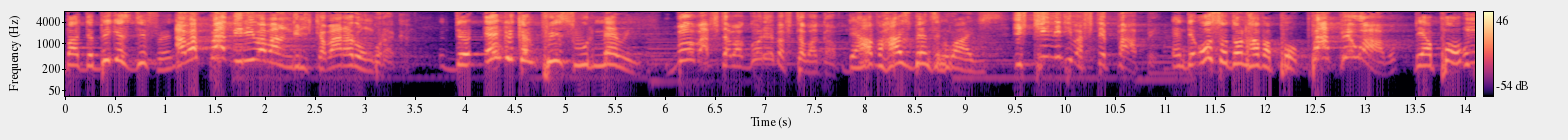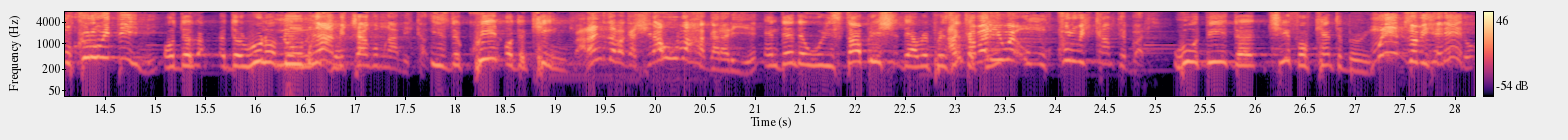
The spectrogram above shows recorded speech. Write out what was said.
But the biggest difference, abapadiri b'abangirika bararongoraga the Anglican priests would marry. Bo bafite abagore bafite abagabo They have husbands and wives. ikindi ntibafite pape And they also don't have a pope. Their pope, or the, the ruler of the umwami religion, cyangwa umwamikazi is the queen or the king. barangiza bagashyiraho ubahagarariye And then they will establish their representative, ari we umukuru w'i Canterbury who would be the chief of Canterbury. muri ibyo bihe rero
